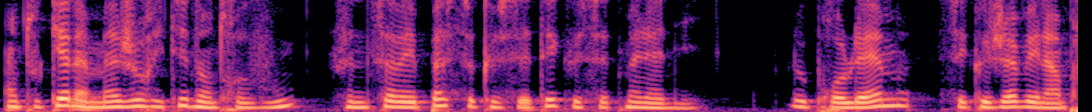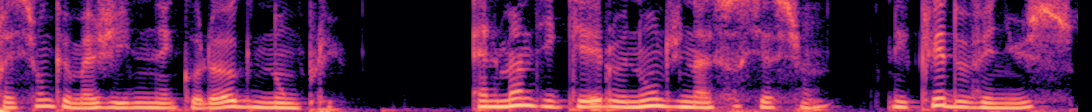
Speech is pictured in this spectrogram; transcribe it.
en tout cas la majorité d'entre vous, je ne savais pas ce que c'était que cette maladie. Le problème, c'est que j'avais l'impression que ma gynécologue non plus. Elle m'indiquait le nom d'une association, les Clés de Vénus,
